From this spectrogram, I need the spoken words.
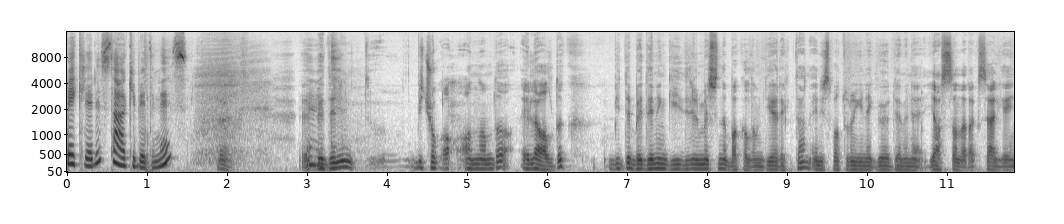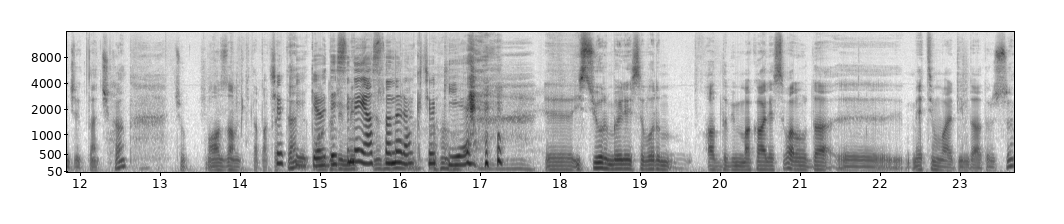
Bekleriz, takip ediniz. Evet. E, evet. Bedenin birçok anlamda ele aldık bir de bedenin giydirilmesine bakalım diyerekten Enis Batur'un yine gövdemine yaslanarak Sel Yayıncılık'tan çıkan çok muazzam bir kitap hakikaten. Çok iyi. Gövdesine yaslanarak çok iyi. e, istiyorum öyleyse varım adlı bir makalesi var. Orada e, metin var diyeyim daha doğrusu.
